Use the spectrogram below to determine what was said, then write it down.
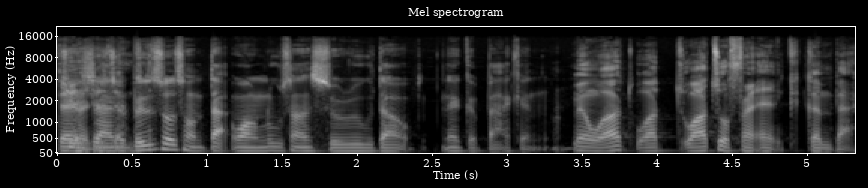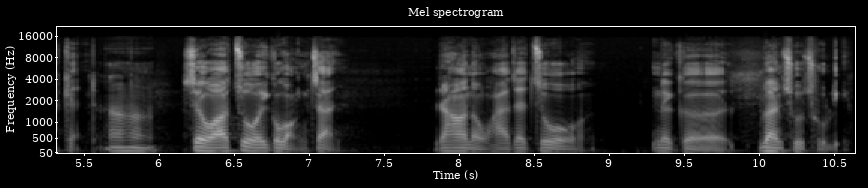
对，不是说从大网络上输入到那个 backend 吗？没有，我要我要我要做 front end 跟 backend。嗯哼。所以我要做一个网站，然后呢，我还在做那个乱数处理。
